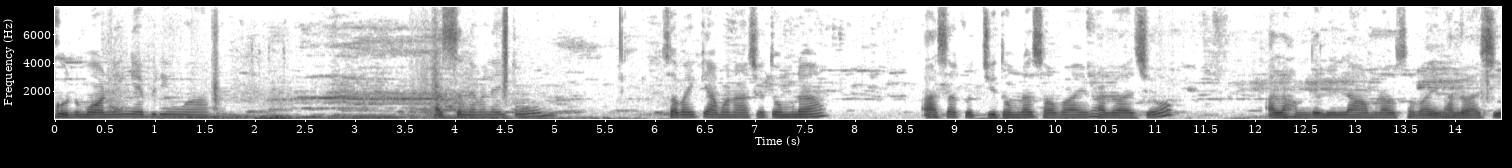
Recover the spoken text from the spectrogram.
গুড মর্নিং এভরিওয়ান আসসালামু আলাইকুম সবাই কেমন আছো তোমরা? আশা করছি তোমরা সবাই ভালো আছো। আলহামদুলিল্লাহ, আমরাও সবাই ভালো আছি।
